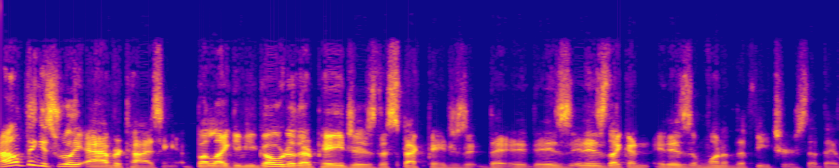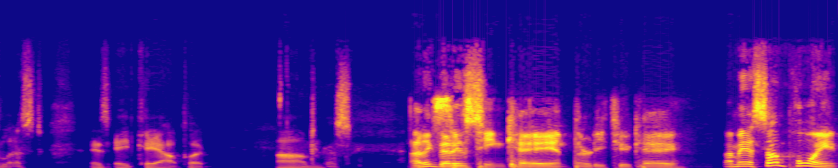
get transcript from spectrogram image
I don't think it's really advertising it, but like if you go to their pages, the spec pages, it, it is it is like an it is one of the features that they list is 8K output. Um, I think that is. 16K and 32K. I mean, at some point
